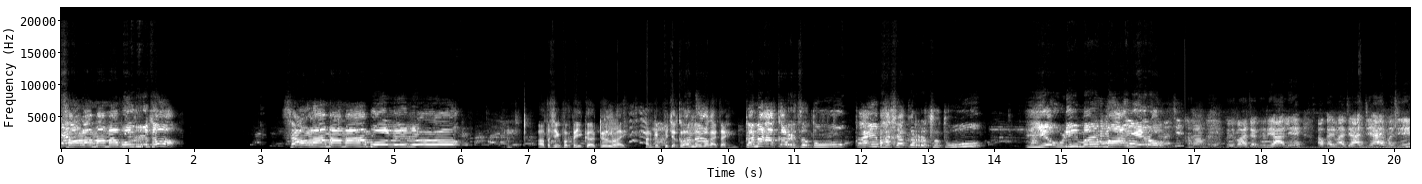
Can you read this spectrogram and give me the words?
सावळा मामा बोल रहे तो. सावळा मामा बोल रो आता शिक फक्त ही ट्रेलर आहे. आणखी पिक्चर तुम्हाला लय बघायचा आहे. कना करायचं तू? काय भाषा करायचं तू? एवढी मग मागेरो मी माझ्या घरी आले. अहो काही माझी आजी आहे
